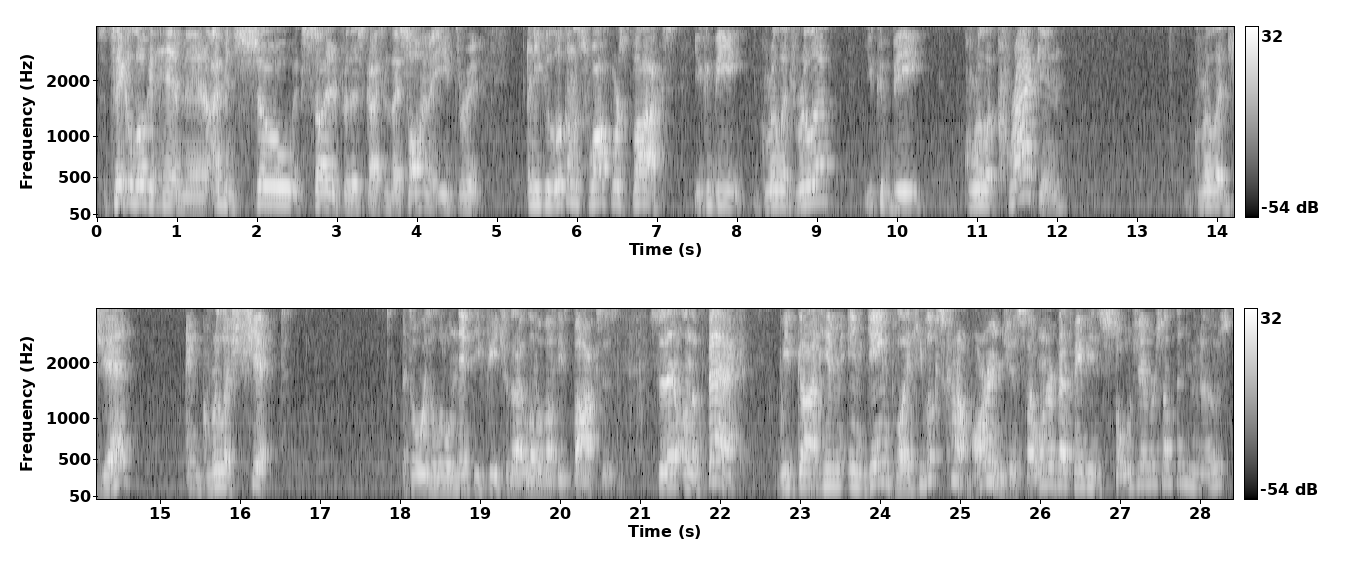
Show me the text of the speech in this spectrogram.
So take a look at him, man. I've been so excited for this guy since I saw him at E3. And if you look on the Swap Force box, you can be Gorilla Drilla, you can be Gorilla Kraken, Gorilla Jet, and Gorilla Shift. That's always a little nifty feature that I love about these boxes. So then on the back, we've got him in gameplay. He looks kind of orangish, so I wonder if that's maybe his soul gem or something, who knows.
